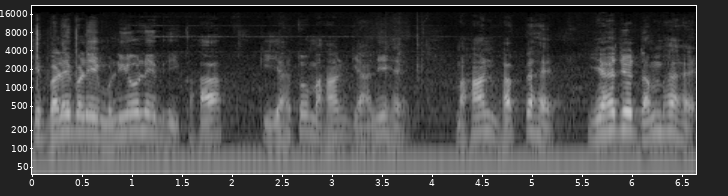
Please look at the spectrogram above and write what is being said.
कि बड़े बड़े मुनियों ने भी कहा कि यह तो महान ज्ञानी है। महान भक्त है, यह जो दम्भ है,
